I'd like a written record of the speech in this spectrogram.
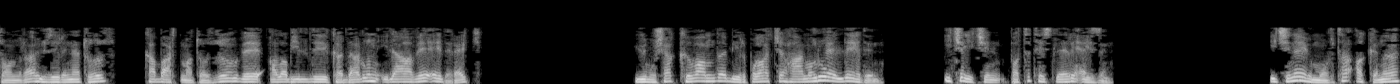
sonra üzerine tuz, kabartma tozu ve alabildiği kadar un ilave ederek yumuşak kıvamda bir poğaça hamuru elde edin. İçe için patatesleri ezin. İçine yumurta akını,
